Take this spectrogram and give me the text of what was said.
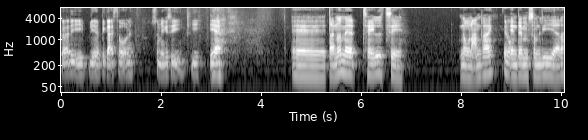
gør det, I bliver begejstret over det, som jeg kan se i? Ja. Øh, der er noget med at tale til nogle andre, ikke? Jo. End dem, som lige er der.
